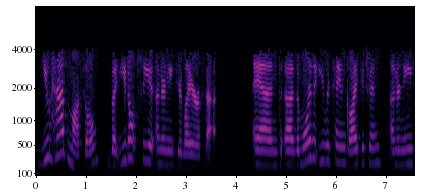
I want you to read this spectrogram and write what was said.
you have muscle, but you don't see it underneath your layer of fat. And uh, the more that you retain glycogen underneath,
